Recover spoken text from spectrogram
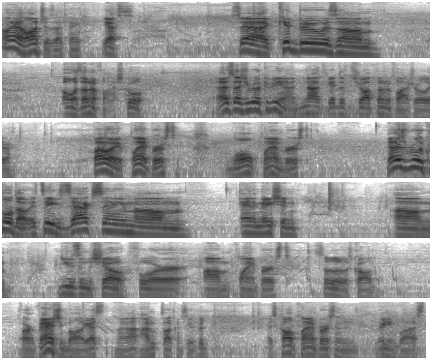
Oh yeah, launches, I think. Yes. So yeah, Kid Buu is, um... Oh, Thunder Flash, cool. That's actually real convenient. I did not get to drop Thunder Flash earlier. By the way, Planet Burst. Lol, Planet Burst. That is really cool, though. It's the exact same, um, animation, um, used in the show for, um, Planet Burst. That's what it was called. Or Vanishing Ball, I guess. Uh, I'm fucking stupid. It's called Planet Burst and Raging Blast.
